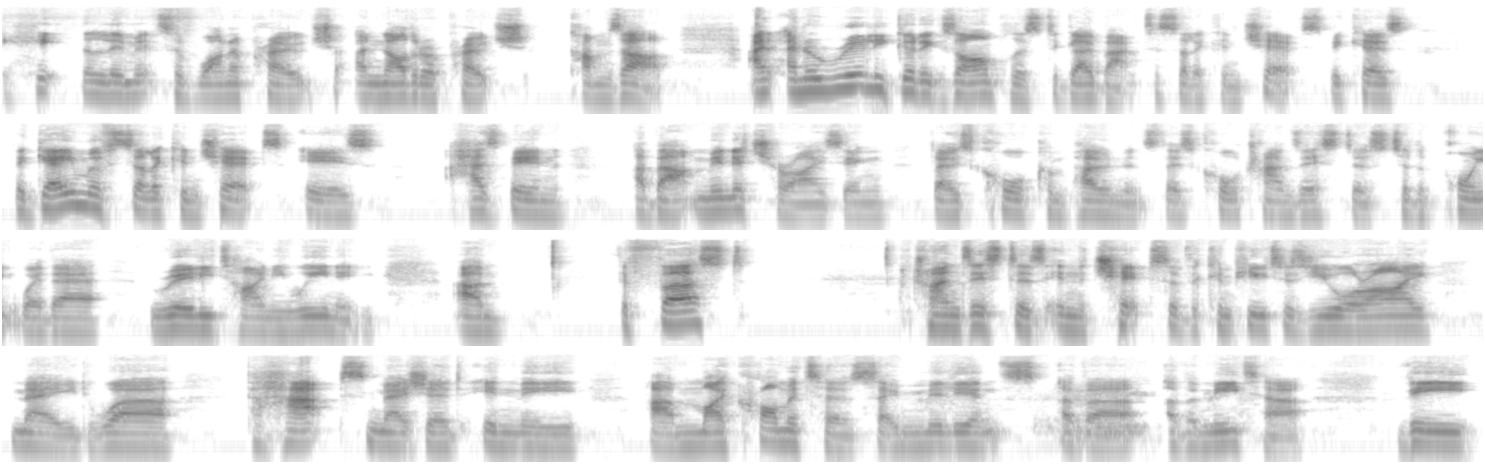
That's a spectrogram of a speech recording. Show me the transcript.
hit the limits of one approach, another approach comes up, and, and a really good example is to go back to silicon chips because the game of silicon chips is has been about miniaturizing those core components, those core transistors, to the point where they're really tiny weeny. Um, the first transistors in the chips of the computers you or I made were perhaps measured in the uh, micrometers, so millionths of a, of a meter. The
